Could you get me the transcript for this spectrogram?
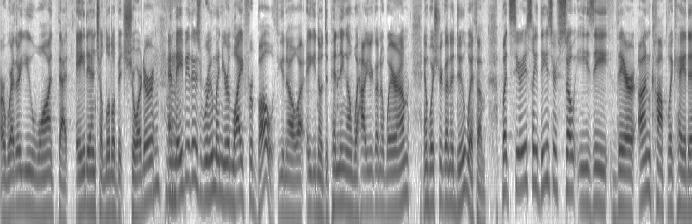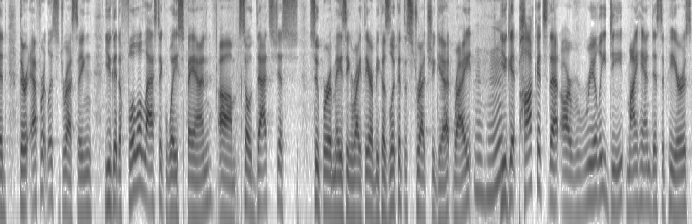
or whether you want that 8 inch a little bit shorter, Mm-hmm. and maybe there's room in your life for both. You know, uh, you know, depending on how you're going to wear them and what you're going to do with them. But seriously, these are so easy. They're uncomplicated. They're effortless dressing. You get a full elastic waistband. Um, so that's just super amazing right there because look at the stretch you get, right? You get pockets that are really deep. My hand disappears.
